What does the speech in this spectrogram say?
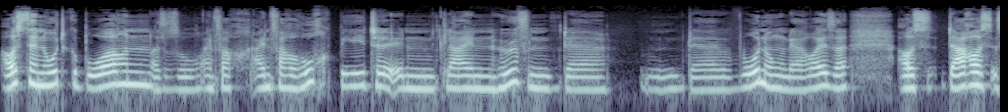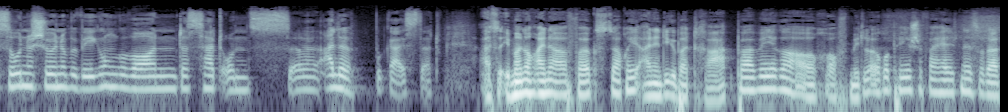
aus der Not geboren, also so einfach einfache Hochbeete in kleinen Höfen der der Wohnungen, der Häuser. Aus, daraus ist so eine schöne Bewegung geworden. Das hat uns äh, alle begeistert. Also immer noch eine Erfolgsstory, eine, die übertragbar wäre, auch auf mitteleuropäische Verhältnisse, oder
